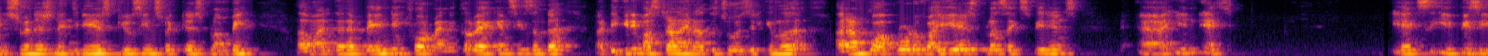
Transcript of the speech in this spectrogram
instrumentation engineers QC inspectors plumbing അതുമാതിരി തന്നെ പെയിന്റിംഗ് ഫോർമാൻ ഇത്ര വേക്കൻസീസ് ഉണ്ട്. ഡിഗ്രി മസ്റ്റ് ആണ് അതിനകത്ത് ചോദിച്ചിരിക്കുന്നത്. Aramco approved five years plus experience in X E P C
